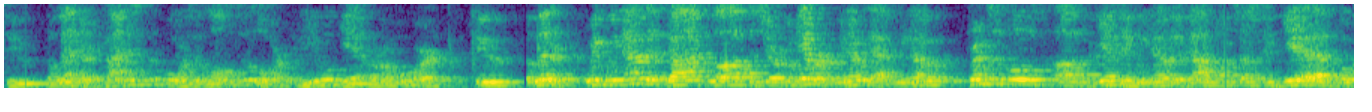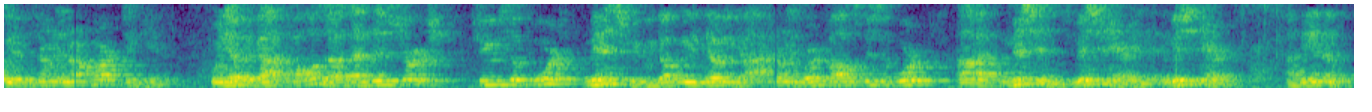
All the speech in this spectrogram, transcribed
to the lender. Kindness to the poor is a loan to the Lord, and he will give a reward to the lender. We, we know that God loves a cheerful giver. We know that. We know principles of giving. We know that God wants us to give what we have determined in our heart to give. We know that God calls us as His church to support ministry. We, got, we know that God, from His Word, calls us to support uh, missions, missionary, missionaries. At the end of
